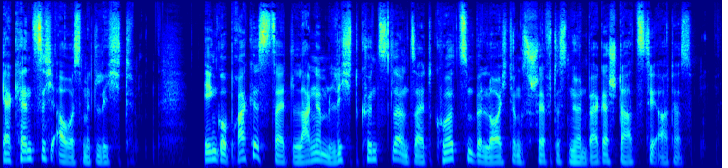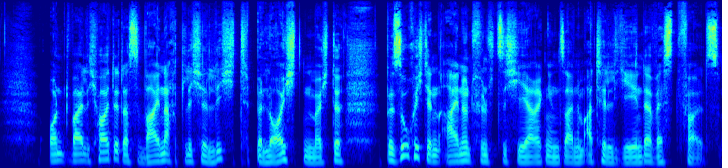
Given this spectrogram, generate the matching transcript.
Er kennt sich aus mit Licht. Ingo Brack ist seit langem Lichtkünstler und seit kurzem Beleuchtungschef des Nürnberger Staatstheaters. Und weil ich heute das weihnachtliche Licht beleuchten möchte, besuche ich den 51-Jährigen in seinem Atelier in der Westpfalz.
